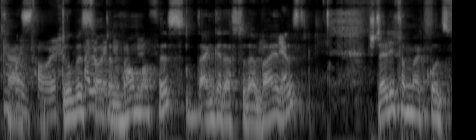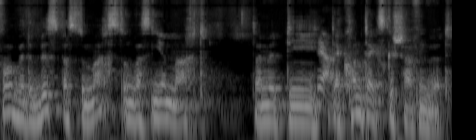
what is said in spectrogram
Carsten. Moin, Paul. Du bist Hallo, heute im Homeoffice. Danke, dass du dabei ja. bist. Stell dich doch mal kurz vor, wer du bist, was du machst und was ihr macht, damit die, ja. der Kontext geschaffen wird.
